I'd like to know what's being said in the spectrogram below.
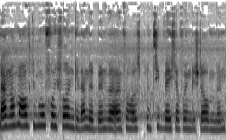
Lande nochmal auf dem Hof, wo ich vorhin gelandet bin, weil einfach aus Prinzip, weil ich da vorhin gestorben bin.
